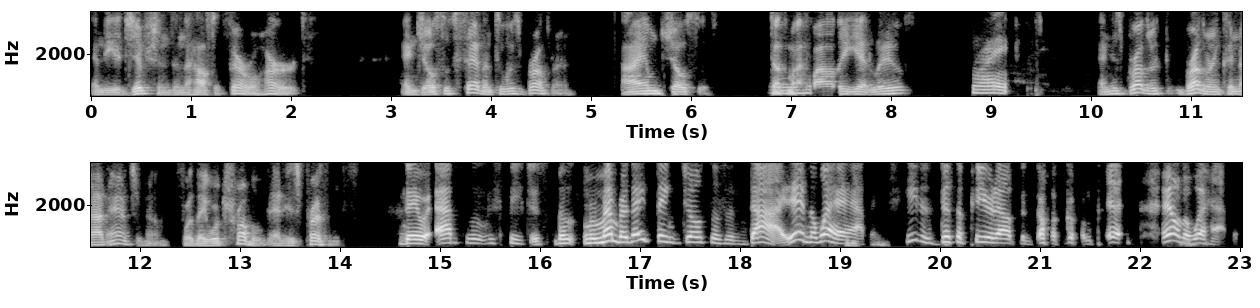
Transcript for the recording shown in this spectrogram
and the Egyptians in the house of Pharaoh heard. And Joseph said unto his brethren, I am Joseph. Doth mm-hmm. my father yet live? Right. And his brother brethren could not answer him, for they were troubled at his presence. They were absolutely speechless. But remember, they think Joseph's had died. They didn't know what had happened. He just disappeared out the doggone pit. They don't know what happened.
